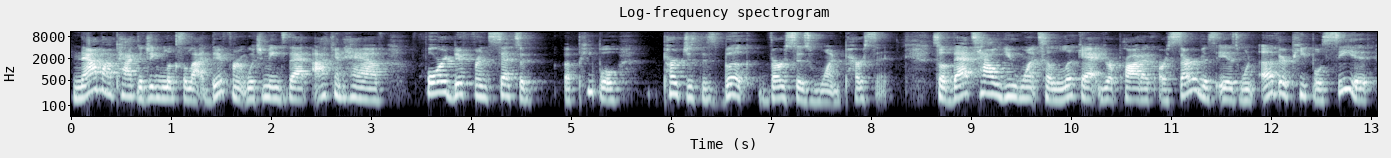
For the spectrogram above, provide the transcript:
Now my packaging looks a lot different, which means that I can have four different sets of, of people purchase this book versus one person. So that's how you want to look at your product or service is when other people see it,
